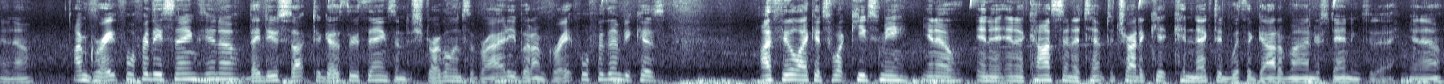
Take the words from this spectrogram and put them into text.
You know. I'm grateful for these things, you know. They do suck to go through things and to struggle in sobriety, but I'm grateful for them because I feel like it's what keeps me, you know, in a, in a constant attempt to try to get connected with the God of my understanding today. You know,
